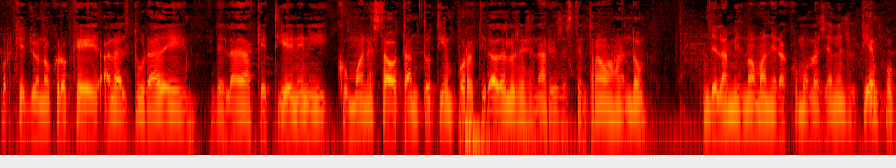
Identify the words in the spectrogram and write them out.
porque yo no creo que a la altura de, de la edad que tienen y como han estado tanto tiempo retirados de los escenarios estén trabajando de la misma manera como lo hacían en su tiempo.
